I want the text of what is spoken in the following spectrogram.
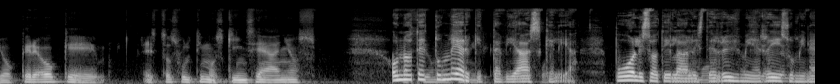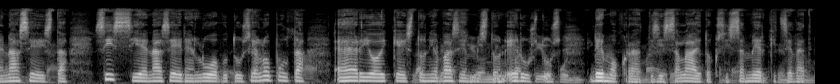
Yo creo que estos últimos 15 años on otettu merkittäviä askelia. Puolisotilaallisten ryhmien riisuminen aseista, sissien aseiden luovutus ja lopulta äärioikeiston ja vasemmiston edustus demokraattisissa laitoksissa merkitsevät,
